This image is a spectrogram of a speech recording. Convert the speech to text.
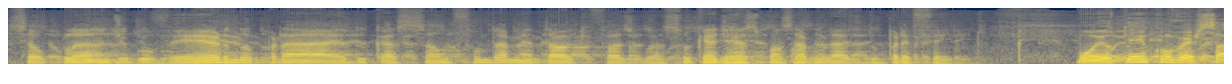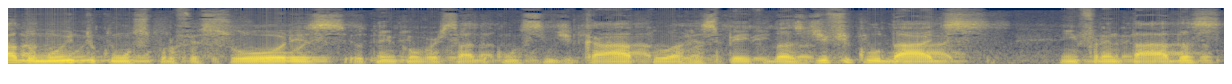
seu plano de governo para a educação fundamental que faz o Iguaçu, que é de responsabilidade do prefeito? Bom, eu tenho conversado muito com os professores, eu tenho conversado com o sindicato a respeito das dificuldades enfrentadas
